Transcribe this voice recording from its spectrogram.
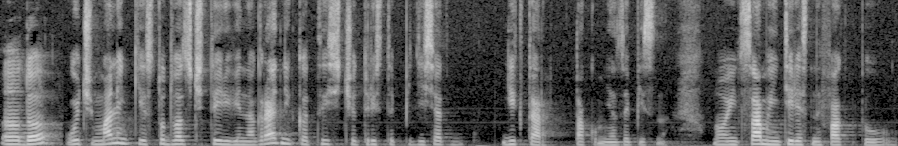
А, да. Очень маленький, 124 виноградника, 1350 гектар так у меня записано. Но самый интересный факт был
